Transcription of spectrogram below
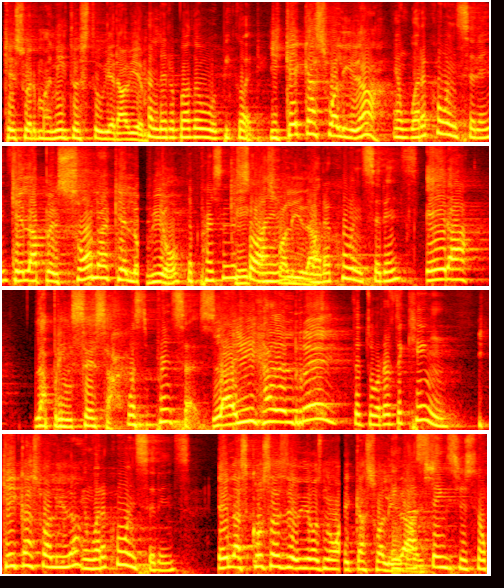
que su hermanito estuviera bien. her little brother would be good. Y qué casualidad And what a coincidence. que la persona que lo vio, The person that qué saw him, what casualidad, a coincidence, era la princesa, was the princess, la hija del rey. the daughter of the king. Y qué casualidad. And what a coincidence. En las cosas de Dios no hay In God's casualidades. things, there's no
